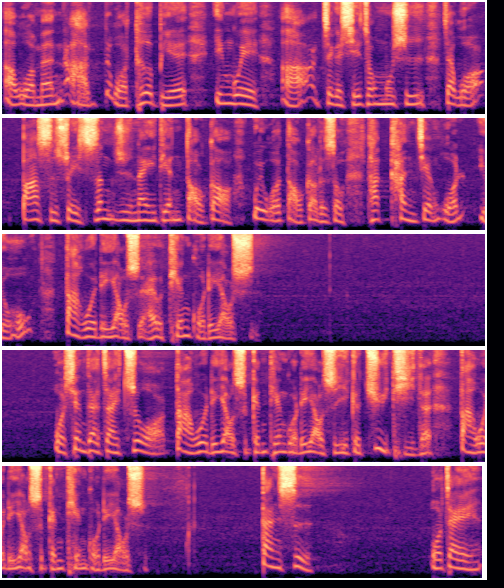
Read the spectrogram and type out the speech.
啊，我们啊，我特别因为啊，这个协中牧师在我八十岁生日那一天祷告，为我祷告的时候，他看见我有大卫的钥匙，还有天国的钥匙。我现在在做大卫的钥匙跟天国的钥匙，一个具体的大卫的钥匙跟天国的钥匙，但是我在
